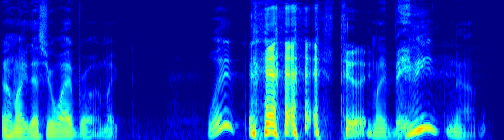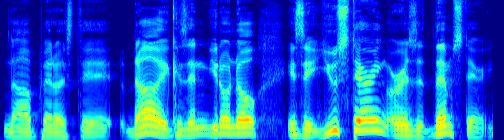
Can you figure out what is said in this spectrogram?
And I'm like, that's your wife, bro. I'm like, what? Dude. Like, baby? No. No, pero este, no, because then you don't know, is it you staring or is it them staring?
